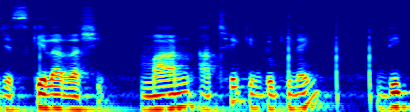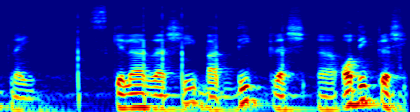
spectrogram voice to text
যে স্কেলার রাশি। মান আছে কিন্তু কি নাই? দিক নাই। স্কেলার রাশি বা দিক রাশি অদিক রাশি।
